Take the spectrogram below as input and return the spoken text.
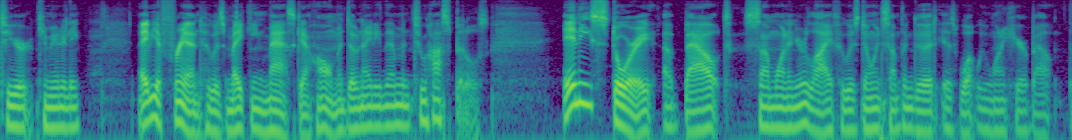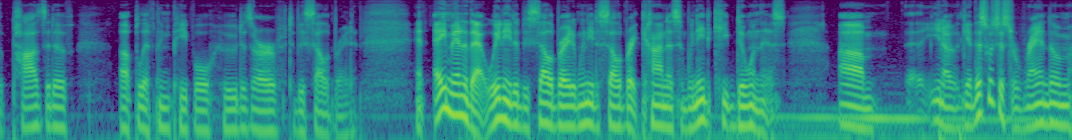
to your community? Maybe a friend who is making masks at home and donating them into hospitals." Any story about someone in your life who is doing something good is what we want to hear about. The positive, uplifting people who deserve to be celebrated. And amen to that. We need to be celebrated. We need to celebrate kindness, and we need to keep doing this. Um, you know, again, this was just a random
